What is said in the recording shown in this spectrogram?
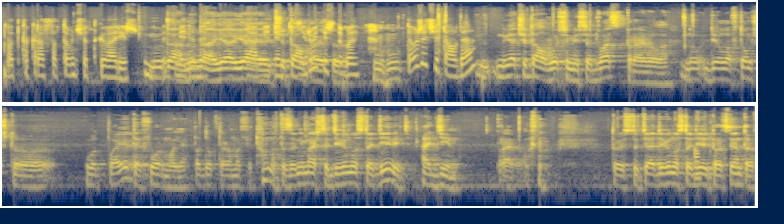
Вот как раз о том, что ты говоришь. Ну да, ну медленно, ну да, я, я да, читал про это. Чтобы... Угу. Тоже читал, да? Ну я читал 80-20 правила. Но дело в том, что вот по этой формуле, по доктору Мафетону, ты занимаешься 99-1 правило. То есть у тебя 99%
